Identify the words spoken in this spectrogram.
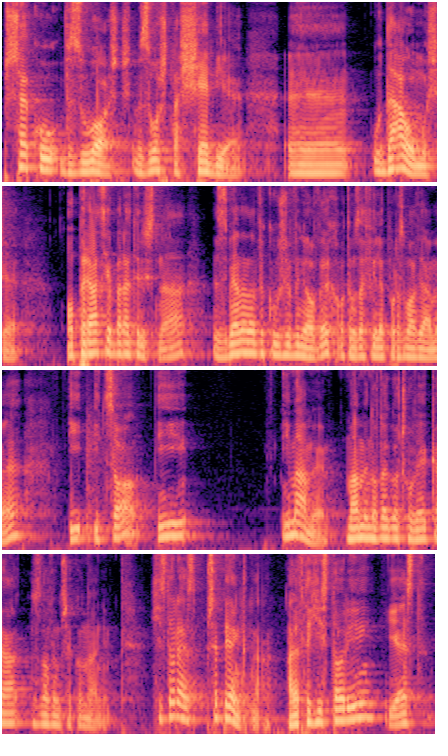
przekuł w złość, w złość na siebie. Yy, udało mu się. Operacja bariatryczna, zmiana nawyków żywieniowych, o tym za chwilę porozmawiamy. I, i co? I, I mamy. Mamy nowego człowieka z nowym przekonaniem. Historia jest przepiękna, ale w tej historii jest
